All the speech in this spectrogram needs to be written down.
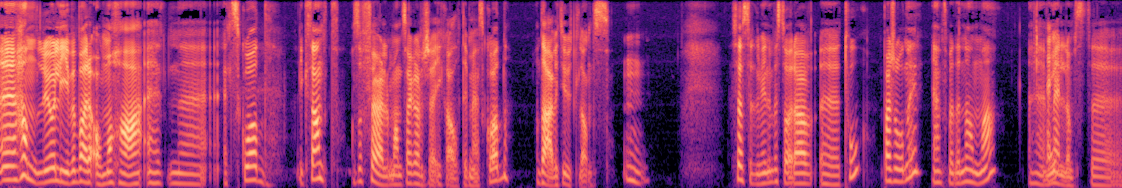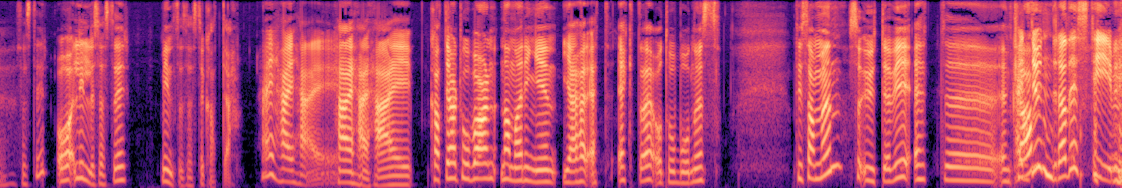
eh, handler jo livet bare om å ha en, et squad, ikke sant? Og så føler man seg kanskje ikke alltid med squad, og da er vi til utenlands. Mm. Søstrene mine består av uh, to personer. En som heter Nanna, uh, mellomstesøster, mellomste søster, og lillesøster, minstesøster Katja. Hei, hei, hei. Hei, hei, hei. Katja har to barn, Nanna ringer inn, jeg har ett ekte og to bonus. Til sammen så utgjør vi et, uh, en klan. Heidundrades team!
